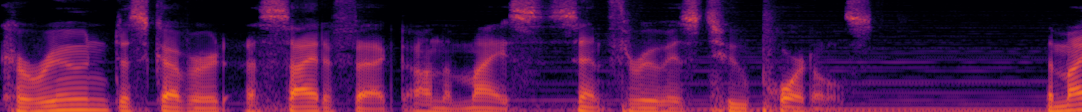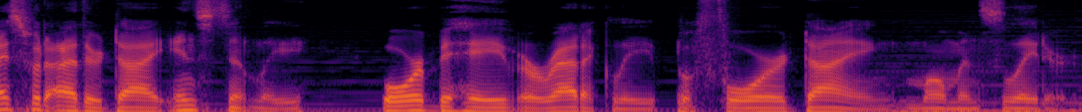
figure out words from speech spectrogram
Carune discovered a side effect on the mice sent through his two portals. The mice would either die instantly or behave erratically before dying moments later.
